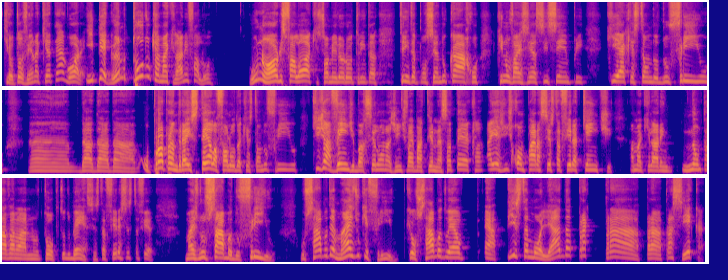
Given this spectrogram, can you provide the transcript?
que eu estou vendo aqui até agora, e pegando tudo que a McLaren falou. O Norris falou que só melhorou 30%, 30 do carro, que não vai ser assim sempre, que é a questão do, do frio. Uh, da, da, da, O próprio André Stella falou da questão do frio, que já vem de Barcelona, a gente vai bater nessa tecla. Aí a gente compara sexta-feira quente, a McLaren não estava lá no topo, tudo bem, a sexta-feira é sexta-feira. Mas no sábado, frio. O sábado é mais do que frio, porque o sábado é, é a pista molhada para seca.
